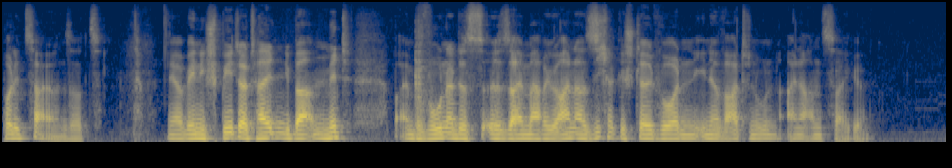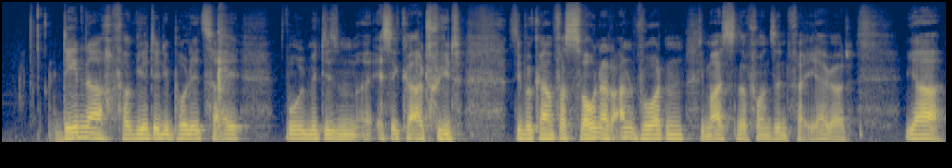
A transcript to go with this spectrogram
Polizeieinsatz. Ja, wenig später teilten die Beamten mit, bei einem Bewohner des äh, sei Marihuana sichergestellt worden, ihn erwarte nun eine Anzeige. Demnach verwirrte die Polizei wohl mit diesem äh, SEK-Tweet. Sie bekam fast 200 Antworten, die meisten davon sind verärgert. Ja,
